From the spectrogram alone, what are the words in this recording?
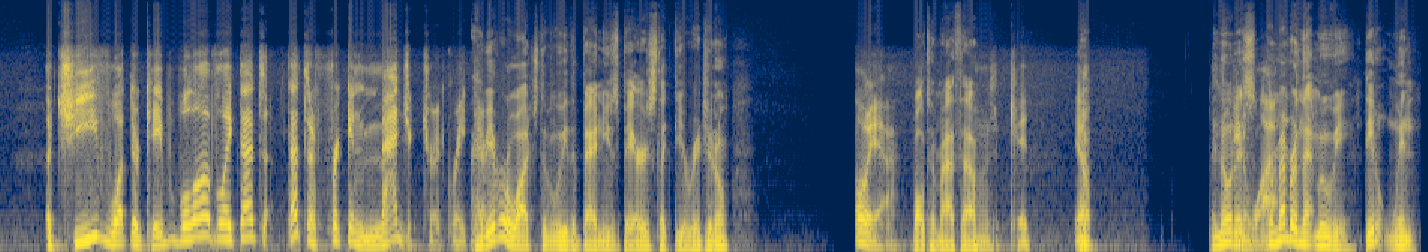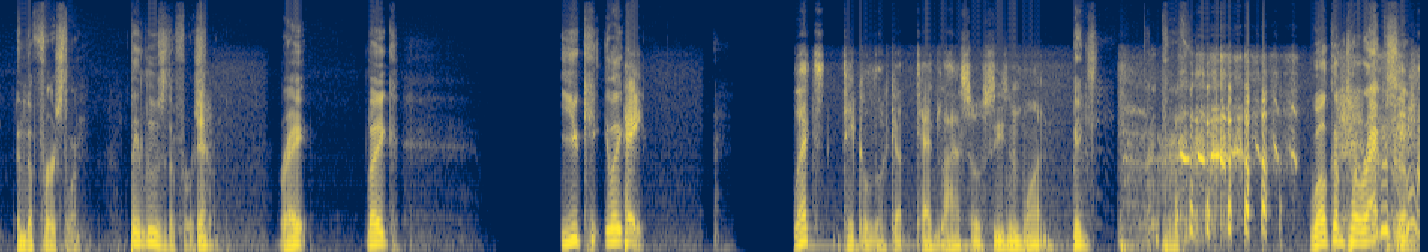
achieve what they're capable of? Like that's that's a freaking magic trick right there. have you ever watched the movie The Bad News Bears, like the original? oh yeah, Walter Matthau. I was a kid. Yep. It's Notice, remember in that movie, they don't win in the first one. They lose the first Yeah. one, right? Like you, like Hey, let's take a look at Ted Lasso season one. ex- welcome to Wrexham,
